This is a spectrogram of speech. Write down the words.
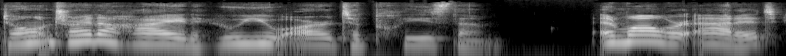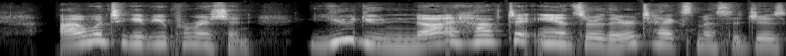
Don't try to hide who you are to please them. And while we're at it, I want to give you permission. You do not have to answer their text messages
